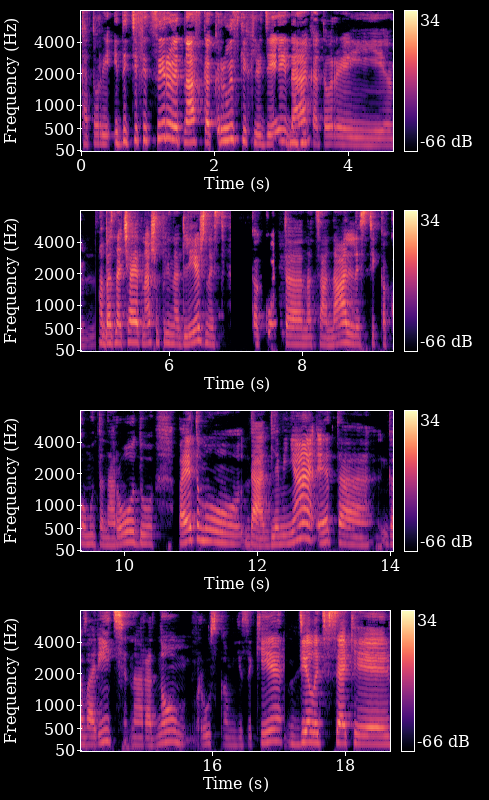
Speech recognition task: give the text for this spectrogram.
который идентифицирует нас как русских людей, mm-hmm. да, который обозначает нашу принадлежность какой-то национальности, к какому-то народу. Поэтому, да, для меня это говорить на родном русском языке, делать всякие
